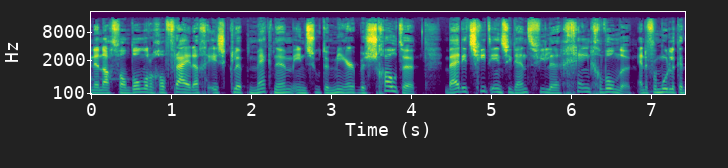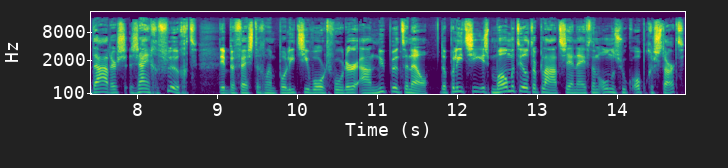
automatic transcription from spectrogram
In de nacht van donderdag op vrijdag is Club Magnum in Zoetermeer beschoten. Bij dit schietincident vielen geen gewonden en de vermoedelijke daders zijn gevlucht. Dit bevestigt een politiewoordvoerder aan nu.nl. De politie is momenteel ter plaatse en heeft een onderzoek opgestart.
